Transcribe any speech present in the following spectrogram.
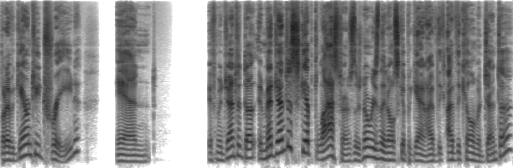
But I have a guaranteed trade, and if magenta does, if magenta skipped last turn, so there's no reason they don't skip again. I have the I have the kill on magenta.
